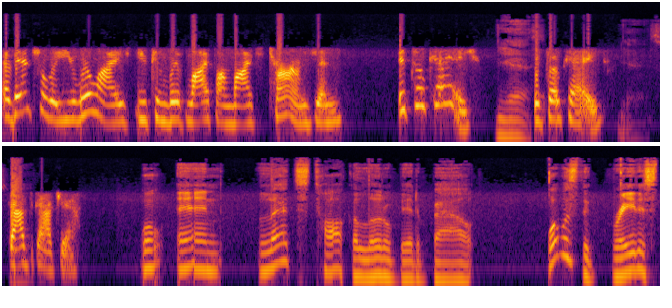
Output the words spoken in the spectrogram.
eventually you realize you can live life on life's terms, and it's okay. Yes, it's okay. Yes, God's got you. Well, and let's talk a little bit about what was the greatest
